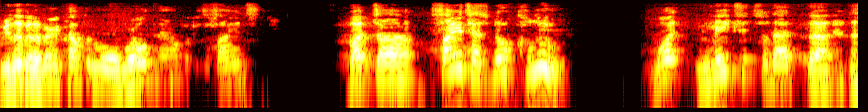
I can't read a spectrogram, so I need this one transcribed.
we live in a very comfortable world now because of science. But uh, science has no clue what makes it so that the, the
